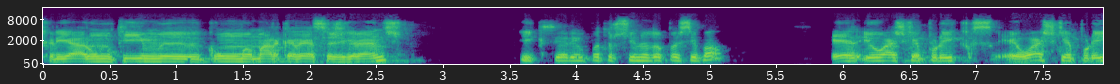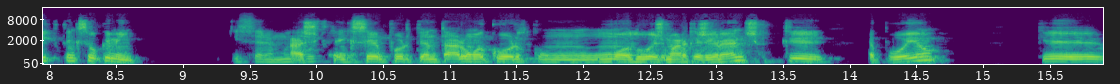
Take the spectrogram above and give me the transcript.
Criar um time com uma marca dessas grandes e que serem o patrocinador principal. É, eu acho que é por aí que eu acho que é por aí que tem que ser o caminho. Isso era muito Acho que tem que ser por tentar um acordo com uma ou duas marcas grandes que apoiam, que,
